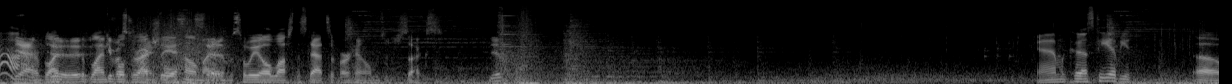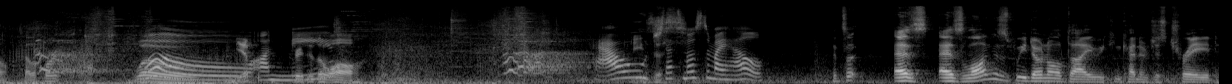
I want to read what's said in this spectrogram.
Oh. Yeah. Blind, the give us blindfolds are actually a helm instead. item, so we all lost the stats of our helms, which sucks. Yep. I'm a custodian. Oh, teleport? Whoa. Yep, On me. Straight through the wall. Ouch. Jesus. That's most of my health. It's a, as as long as we don't all die, we can kind of just trade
